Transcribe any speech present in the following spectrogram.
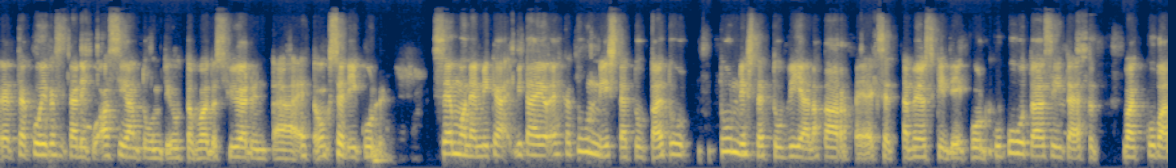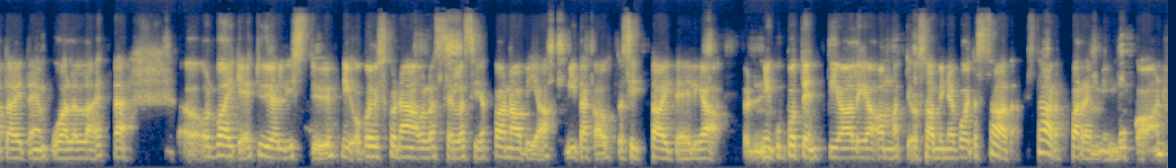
että kuinka sitä niin kuin asiantuntijuutta voitaisiin hyödyntää, että onko se niin kuin semmoinen, mikä, mitä ei ole ehkä tunnistettu tai tu, tunnistettu vielä tarpeeksi, että myöskin niin kun, kun puhutaan siitä, että vaikka kuvataiteen puolella, että on vaikea työllistyä, niin voisiko nämä olla sellaisia kanavia, mitä kautta sitten taiteilija niin kuin potentiaali ja ammattiosaaminen voitaisiin saada, saada paremmin mukaan?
